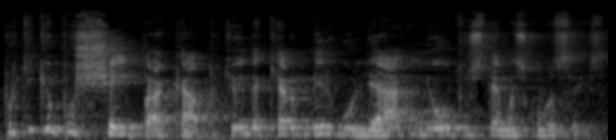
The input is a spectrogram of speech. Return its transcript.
Por que, que eu puxei para cá? Porque eu ainda quero mergulhar em outros temas com vocês.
